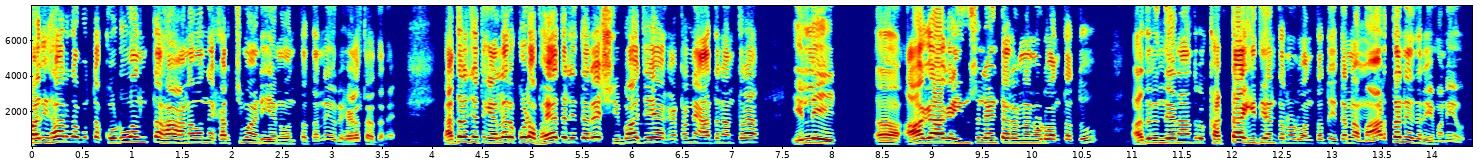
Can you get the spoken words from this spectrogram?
ಪರಿಹಾರದ ಮೊತ್ತ ಕೊಡುವಂತಹ ಹಣವನ್ನೇ ಖರ್ಚು ಮಾಡಿ ಅನ್ನುವಂಥದ್ದನ್ನ ಇವರು ಹೇಳ್ತಾ ಇದ್ದಾರೆ. ಅದರ ಜೊತೆಗೆ ಎಲ್ಲರೂ ಕೂಡ ಭಯದಲ್ಲಿದ್ದಾರೆ. ಶಿವಾಜಿಯ ಘಟನೆ ಆದ ನಂತರ ಇಲ್ಲಿ ಆಗಾಗ ಇನ್ಸುಲೆಂಟರನ್ನು ನೋಡುವಂಥದ್ದು, ಅದರಿಂದ ಏನಾದರೂ ಕಟ್ಟಾಗಿದೆ ಅಂತ ನೋಡುವಂಥದ್ದು ಇದನ್ನ ಮಾಡ್ತಾನೆ ಇದ್ದಾರೆ ಈ ಮನೆಯವರು.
